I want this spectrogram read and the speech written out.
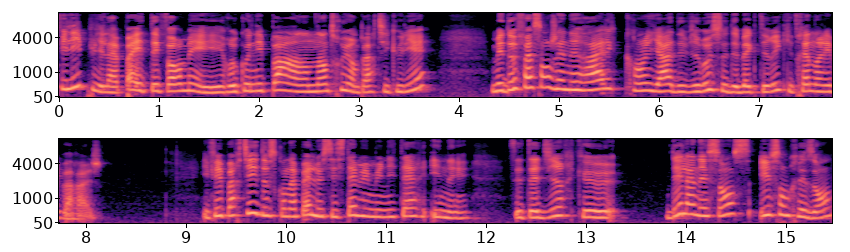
Philippe, il n'a pas été formé et il reconnaît pas un intrus en particulier, mais de façon générale quand il y a des virus ou des bactéries qui traînent dans les parages. Il fait partie de ce qu'on appelle le système immunitaire inné, c'est-à-dire que dès la naissance, ils sont présents,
